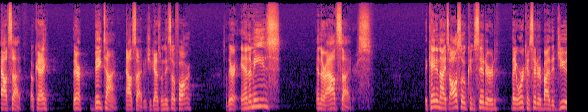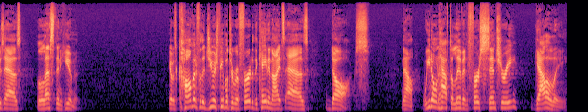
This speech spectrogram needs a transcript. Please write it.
outside, okay? They're big time outsiders. You guys with me so far? So they're enemies and they're outsiders. The Canaanites also considered, they were considered by the Jews as less than human. It was common for the Jewish people to refer to the Canaanites as dogs. Now, we don't have to live in first century Galilee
